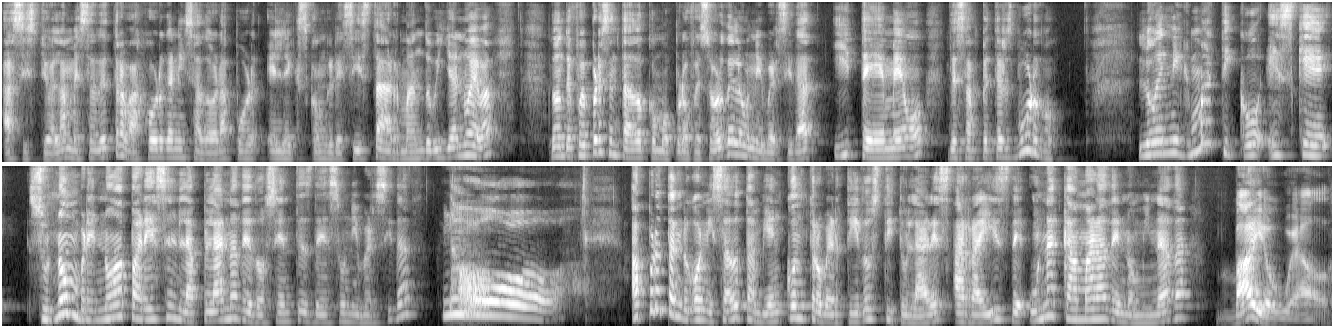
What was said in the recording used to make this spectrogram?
Asistió a la mesa de trabajo organizadora por el excongresista Armando Villanueva, donde fue presentado como profesor de la Universidad ITMO de San Petersburgo. Lo enigmático es que su nombre no aparece en la plana de docentes de esa universidad. No. Ha protagonizado también controvertidos titulares a raíz de una cámara denominada BioWell,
